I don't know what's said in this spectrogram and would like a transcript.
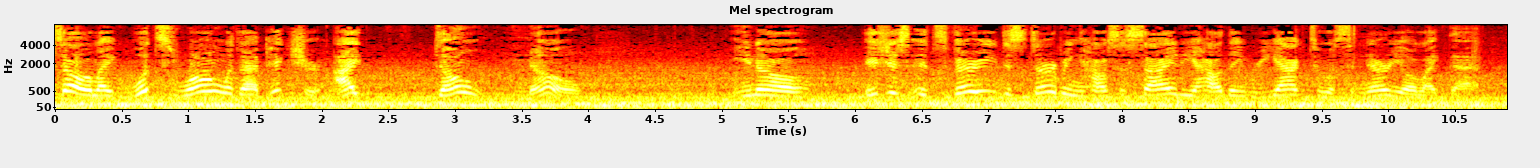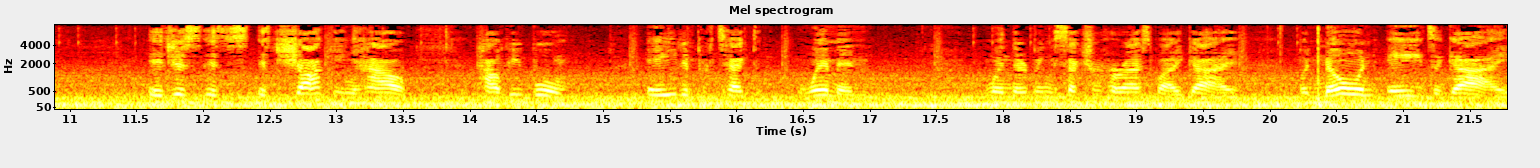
So, like, what's wrong with that picture? I don't know. You know, it's just, it's very disturbing how society, how they react to a scenario like that it just it's it's shocking how how people aid and protect women when they're being sexually harassed by a guy, but no one aids a guy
